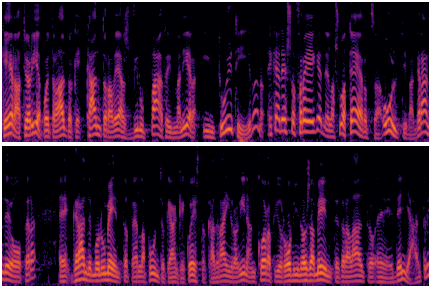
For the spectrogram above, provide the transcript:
che era la teoria poi tra l'altro che Cantor aveva sviluppato in maniera intuitiva no? e che adesso Frege nella sua terza, ultima grande opera, eh, grande monumento per l'appunto che anche questo cadrà in rovina ancora più rovinosamente tra l'altro eh, degli altri,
